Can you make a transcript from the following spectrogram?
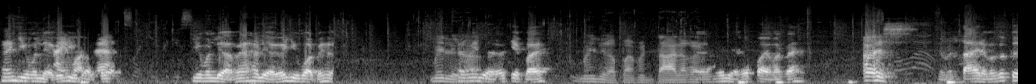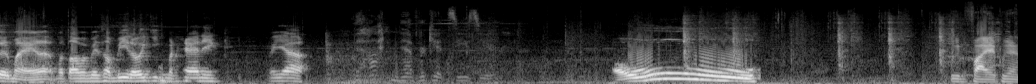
ถ้าฮิวมันเหลือก็ฮิวบอทไป Looks like you could use ฮิวมันเหลือไหมถ้าเหลือก็ฮิวบอทไปเถอะไม่เหลือ ถ้าไม่เหลือก็เก็บไปไม่เหลือปล่อยมันตายแล้วเอกันอไม่เหลือก็ปล่อยมันไปเอ้ยเดี๋ยวมันตายเดี๋ยวมันก็เกิดใหม่แล้วมาตอนมันเป็นซอมบี้เราก็ยิงมันแค่นี้เองไม่ยาก That never gets easier. โอ้ปืนไฟเพื่อน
